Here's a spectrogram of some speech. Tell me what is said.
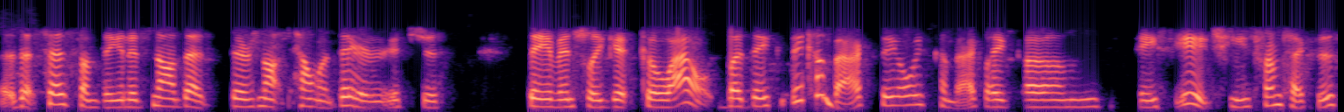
that says something. And it's not that there's not talent there; it's just they eventually get go out, but they they come back. They always come back. Like um, ACH, he's from Texas.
